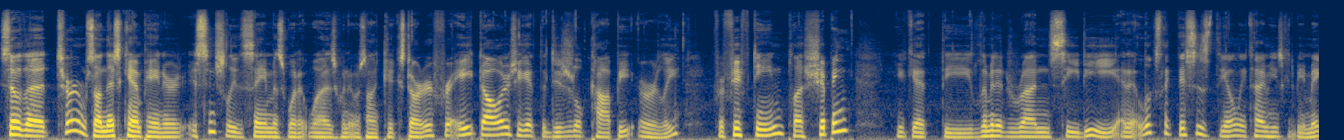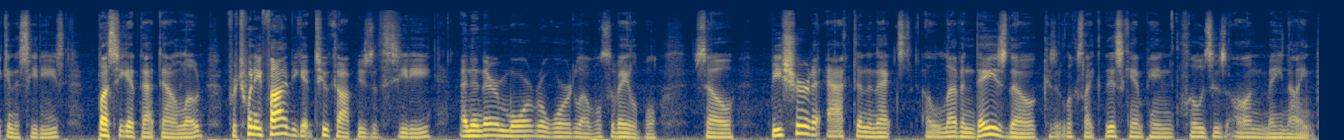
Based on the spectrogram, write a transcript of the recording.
So the terms on this campaign are essentially the same as what it was when it was on Kickstarter. For eight dollars, you get the digital copy early. For fifteen plus shipping, you get the limited run CD, and it looks like this is the only time he's going to be making the CDs. Plus, you get that download. For 25, you get two copies of the CD, and then there are more reward levels available. So be sure to act in the next 11 days, though, because it looks like this campaign closes on May 9th.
